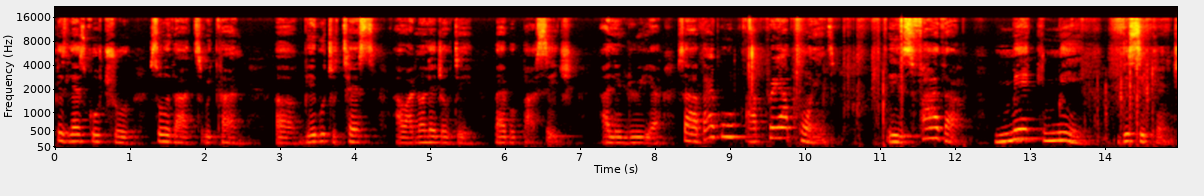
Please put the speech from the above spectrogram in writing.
Please let's go through so that we can uh, be able to test our knowledge of the Bible passage. Hallelujah. So our Bible, our prayer point is Father, make me disciplined.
